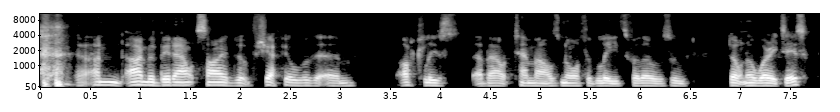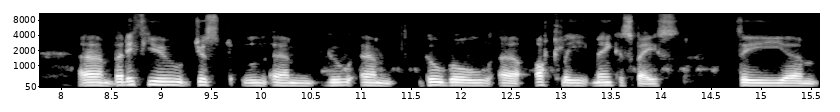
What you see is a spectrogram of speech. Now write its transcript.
and I'm a bit outside of Sheffield. Um, Otley's about 10 miles north of Leeds for those who don't know where it is. Um, but if you just um, go, um, Google uh, Otley Makerspace, the um,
